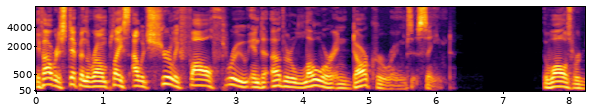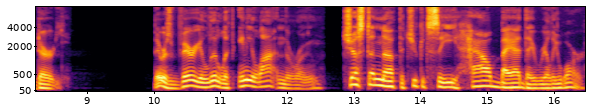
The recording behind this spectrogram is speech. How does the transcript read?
If I were to step in the wrong place, I would surely fall through into other lower and darker rooms, it seemed. The walls were dirty. There was very little, if any, light in the room, just enough that you could see how bad they really were.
